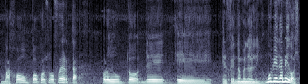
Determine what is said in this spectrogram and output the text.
bajó un poco su oferta producto de eh, fenómeno del niño. Muy bien amigos,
